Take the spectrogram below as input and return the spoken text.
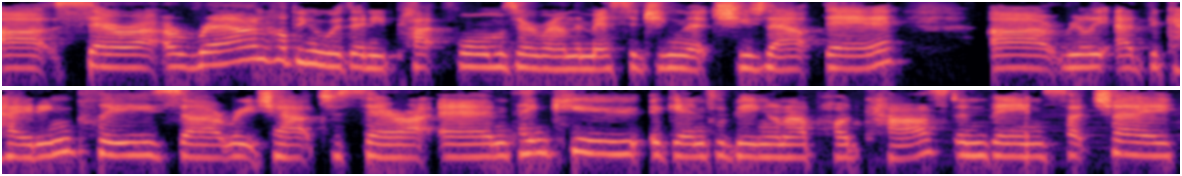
uh, Sarah around helping her with any platforms or around the messaging that she's out there, uh, really advocating, please uh, reach out to Sarah. And thank you again for being on our podcast and being such a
